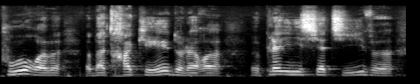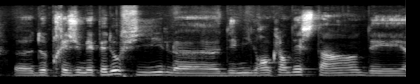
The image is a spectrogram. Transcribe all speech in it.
pour euh, bah, traquer de leur euh, pleine initiative euh, de présumés pédophiles, des migrants clandestins, des,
